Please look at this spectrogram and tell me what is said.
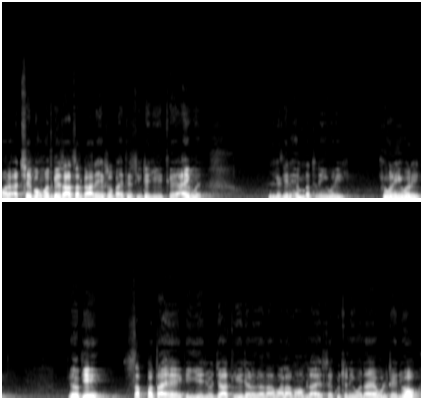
और अच्छे बहुमत के साथ सरकार है, एक सौ पैंतीस सीटें जीत के आए हुए लेकिन हिम्मत नहीं हो रही, क्यों नहीं हो रही? क्योंकि सब पता है कि ये जो जातीय जनगणना वाला मामला है, इससे कुछ नहीं होना है। उल्टे जो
